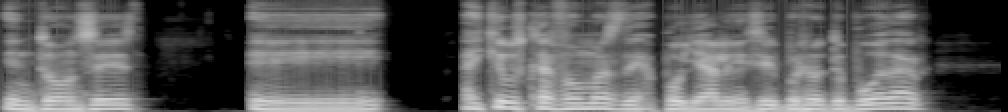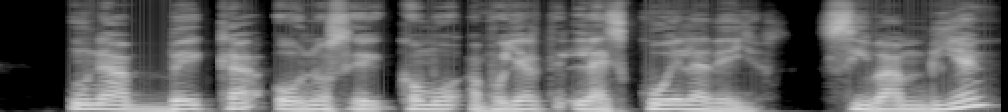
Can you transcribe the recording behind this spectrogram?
Entonces, eh, hay que buscar formas de apoyarlo y decir, por ejemplo, te puedo dar una beca o no sé cómo apoyarte, la escuela de ellos. Si van bien,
